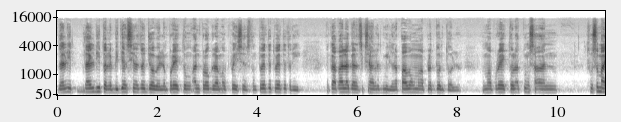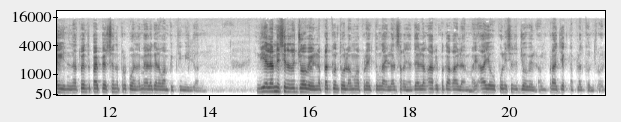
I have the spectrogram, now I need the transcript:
Dahil, it- dahil dito, nabigyan si Senator Joel ng proyektong Unprogram Operations ng 2023 nagkakalaga ng 600 million na pawang mga flood control ng mga proyekto at kung saan susumahin na 25% na proponent ay may halaga na 150 million. Hindi alam ni Senator Joel na flood control ang mga proyektong nailan sa kanya dahil ang aking pagkakalam ay ayaw po ni Senator Joel ang project na flood control.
